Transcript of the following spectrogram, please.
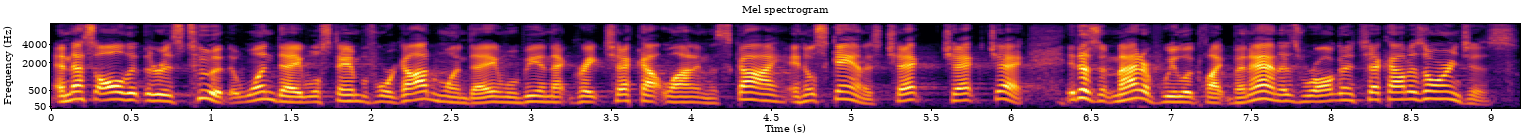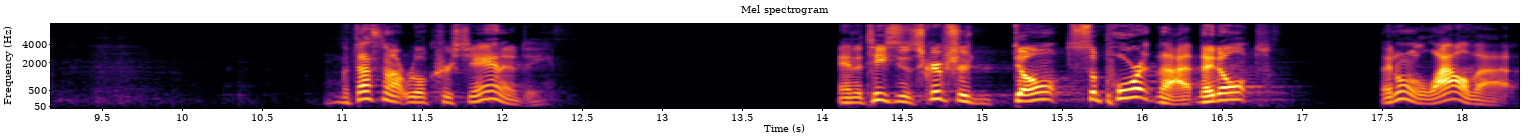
And that's all that there is to it. That one day we'll stand before God one day and we'll be in that great checkout line in the sky and He'll scan us check, check, check. It doesn't matter if we look like bananas, we're all going to check out as oranges. But that's not real Christianity. And the teachings of Scripture don't support that. They don't, they don't allow that.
